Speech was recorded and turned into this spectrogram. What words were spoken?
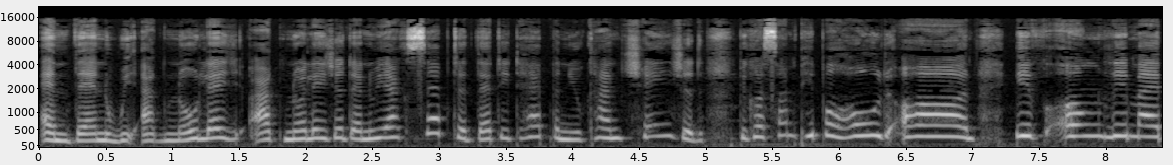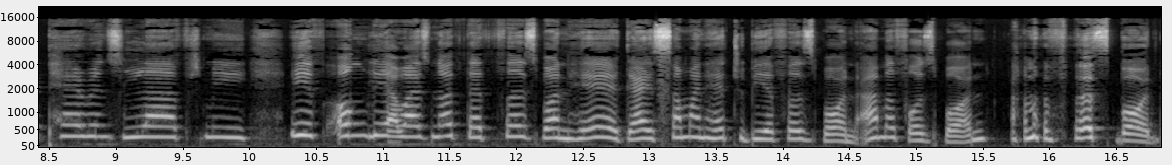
and then we acknowledge acknowledge it and we accept it that it happened. You can't change it because some people hold on. If only my parents loved me. If only i was not that firstborn here, guys. Someone had to be a firstborn. I'm a firstborn. I'm a firstborn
